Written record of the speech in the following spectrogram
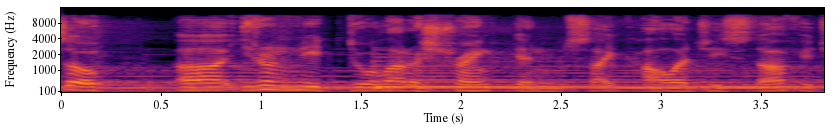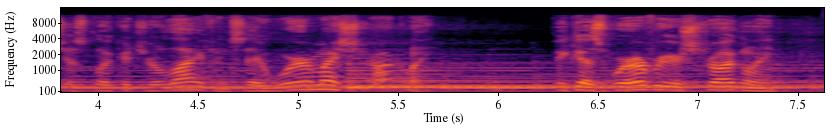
So uh, you don't need to do a lot of shrink and psychology stuff. You just look at your life and say, where am I struggling? Because wherever you're struggling,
